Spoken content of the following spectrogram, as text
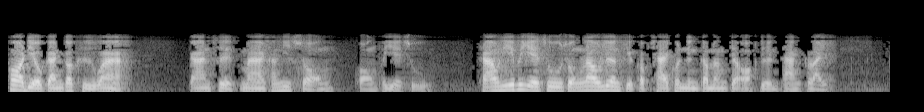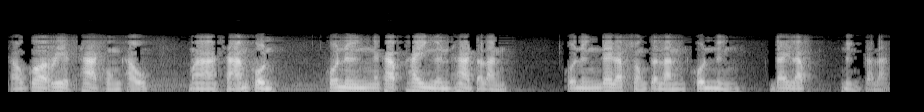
ข้อเดียวกันก็คือว่าการเสด็จมาครั้งที่สองของพระเยซู คราวนี้พระเยซูทรงเล่าเรื่องเกี่ยวกับชายคนหนึ่งกำลังจะออกเดินทางไกล เขาก็เรียกทาสของเขามาสามคน คนหนึ่งนะครับ ให้เงินห้าตะลัน คนหนึ่งได้รับสองตะลัน คนหนึ่งได้รับหนึ่งตะลัน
